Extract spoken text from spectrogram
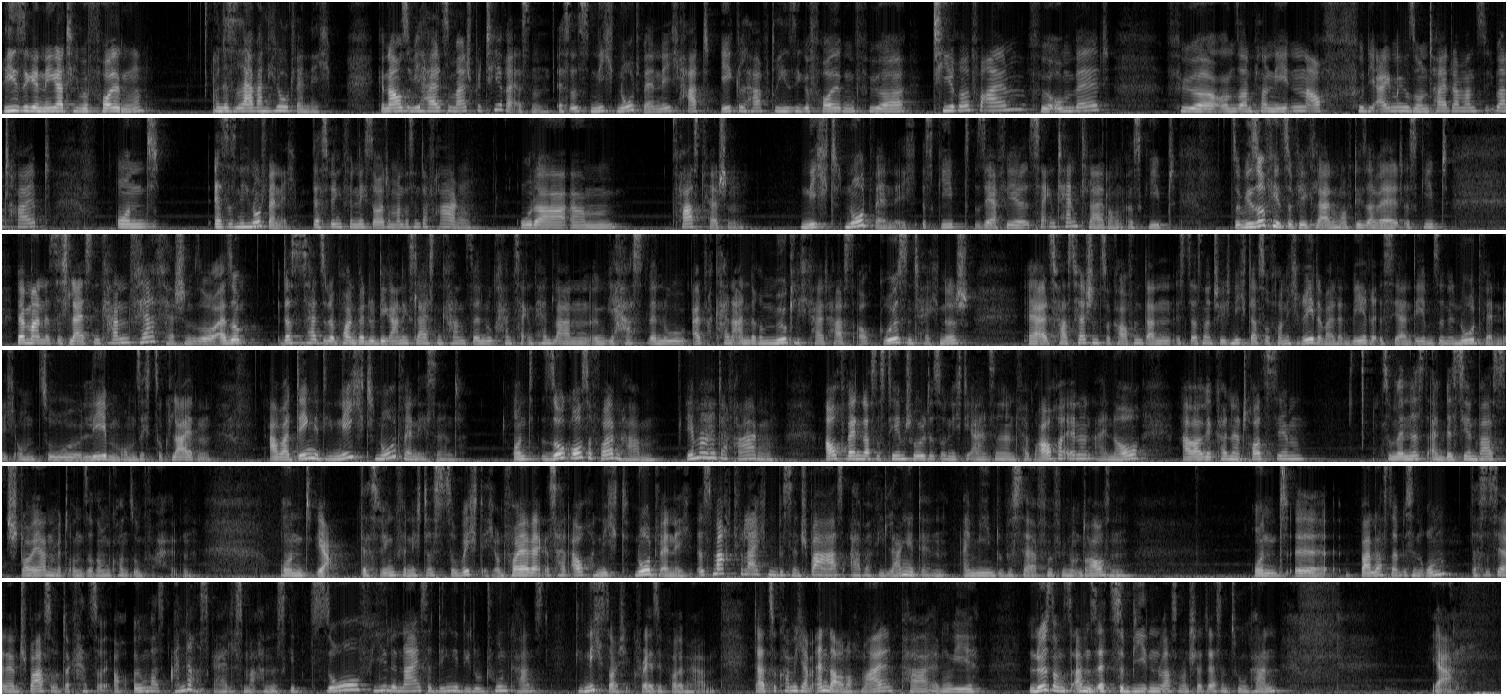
riesige negative Folgen. Und es ist einfach nicht notwendig. Genauso wie halt zum Beispiel Tiere essen. Es ist nicht notwendig, hat ekelhaft riesige Folgen für Tiere vor allem, für Umwelt, für unseren Planeten, auch für die eigene Gesundheit, wenn man es übertreibt. Und es ist nicht notwendig. Deswegen finde ich, sollte man das hinterfragen. Oder ähm, Fast Fashion. Nicht notwendig. Es gibt sehr viel Secondhand-Kleidung. Es gibt sowieso viel zu viel Kleidung auf dieser Welt. Es gibt, wenn man es sich leisten kann, Fair Fashion so. Also das ist halt so der Punkt, wenn du dir gar nichts leisten kannst, wenn du keinen Secondhand-Laden irgendwie hast, wenn du einfach keine andere Möglichkeit hast, auch größentechnisch, äh, als Fast Fashion zu kaufen, dann ist das natürlich nicht das, wovon ich rede, weil dann wäre es ja in dem Sinne notwendig, um zu leben, um sich zu kleiden. Aber Dinge, die nicht notwendig sind und so große Folgen haben, immer hinterfragen. Auch wenn das System schuld ist und nicht die einzelnen VerbraucherInnen, I know, aber wir können ja trotzdem zumindest ein bisschen was steuern mit unserem Konsumverhalten. Und ja, deswegen finde ich das so wichtig. Und Feuerwerk ist halt auch nicht notwendig. Es macht vielleicht ein bisschen Spaß, aber wie lange denn? I mean, du bist ja fünf Minuten draußen und äh, ballerst da ein bisschen rum. Das ist ja dein Spaß und da kannst du auch irgendwas anderes Geiles machen. Es gibt so viele nice Dinge, die du tun kannst, die nicht solche crazy Folgen haben. Dazu komme ich am Ende auch noch mal ein paar irgendwie Lösungsansätze bieten, was man stattdessen tun kann. Ja,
